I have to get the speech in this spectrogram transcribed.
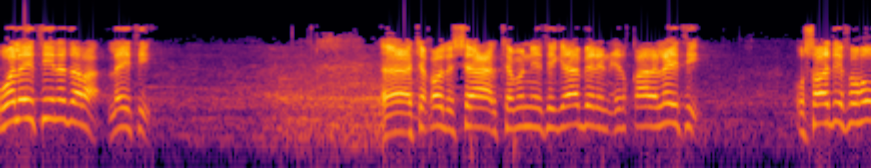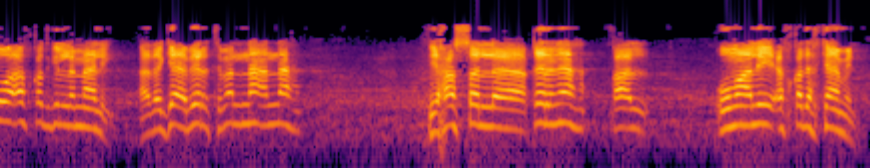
وليتي ندر ليتي. آه كقول الشاعر كمنية جابر إذ قال ليتي. أصادفه وأفقد كل مالي. هذا جابر تمنى أنه يحصل قرنه قال ومالي أفقده كامل.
